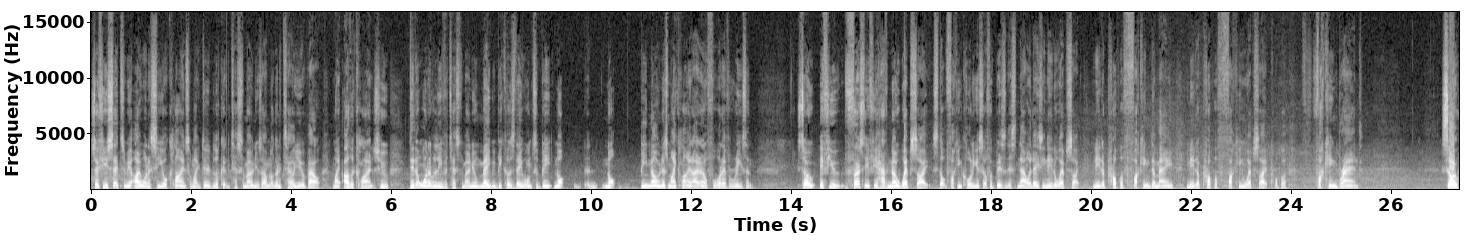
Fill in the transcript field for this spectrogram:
So if you said to me, I want to see your clients, I'm like, dude, look at the testimonials. I'm not going to tell you about my other clients who didn't want to leave a testimonial, maybe because they want to be not not be known as my client. I don't know, for whatever reason. So if you, firstly, if you have no website, stop fucking calling yourself a business. Nowadays you need a website. You need a proper fucking domain. You need a proper fucking website, proper fucking brand. So,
